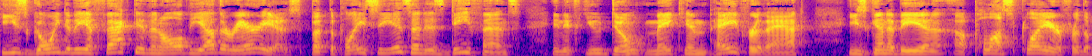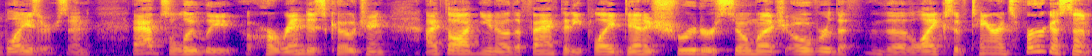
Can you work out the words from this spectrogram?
he's going to be effective in all the other areas. But the place he isn't is defense. And if you don't make him pay for that, he's going to be a, a plus player for the Blazers. And absolutely horrendous coaching. I thought, you know, the fact that he played Dennis Schroeder so much over the, the likes of Terrence Ferguson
